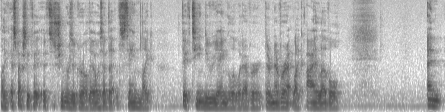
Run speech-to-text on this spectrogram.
Like especially if, it, if the streamer is a girl, they always have that same like 15 degree angle or whatever. They're never at like eye level. And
